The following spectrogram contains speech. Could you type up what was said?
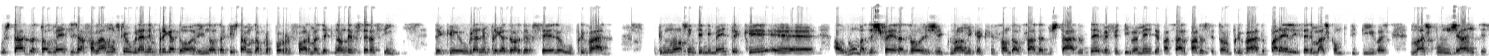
O Estado atualmente já falamos que é o grande empregador e nós aqui estamos a propor reformas e que não deve ser assim de que o grande empregador deve ser o privado. Porque no nosso entendimento é que eh, eh, algumas esferas hoje económicas que são da alçada do Estado devem efetivamente passar para o setor privado para eles serem mais competitivas, mais punjantes,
